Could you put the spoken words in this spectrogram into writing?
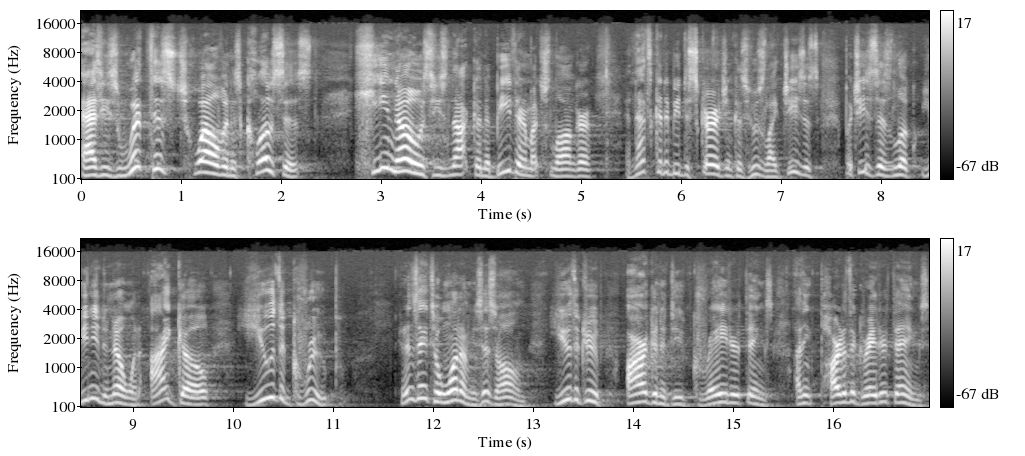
as he's with his 12 and his closest, he knows he's not going to be there much longer, and that's going to be discouraging because who's like Jesus? But Jesus says, Look, you need to know when I go, you, the group, he doesn't say it to one of them, he says all of them, you, the group, are going to do greater things. I think part of the greater things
